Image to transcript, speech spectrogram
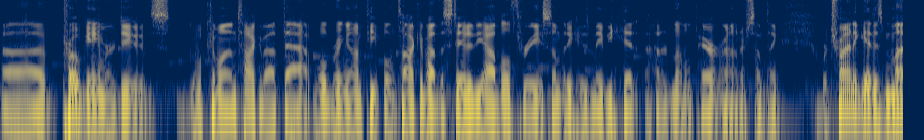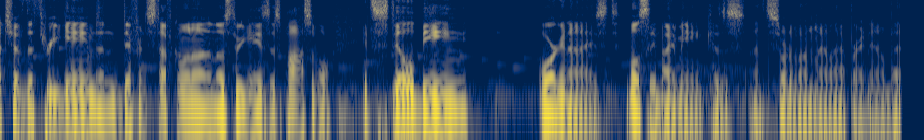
uh, pro gamer dudes. We'll come on and talk about that. We'll bring on people and talk about the state of Diablo 3, somebody who's maybe hit 100 level Paragon or something. We're trying to get as much of the three games and different stuff going on in those three games as possible. It's still being organized, mostly by me because that's sort of on my lap right now. But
